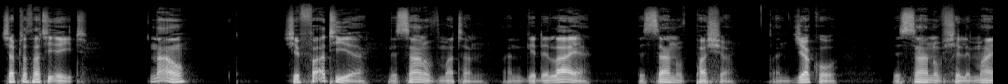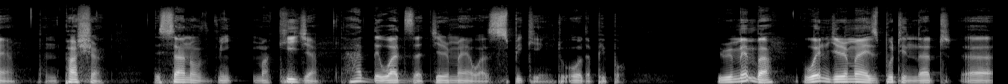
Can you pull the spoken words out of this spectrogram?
Chapter 38. Now, Shephatiah, the son of Mattan, and Gedaliah, the son of Pashhur, and Jucal, the son of Shelemiah, and Pashhur, the son of Malchijah, heard the words that Jeremiah was speaking to all the people. Remember, when Jeremiah is put in that uh,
